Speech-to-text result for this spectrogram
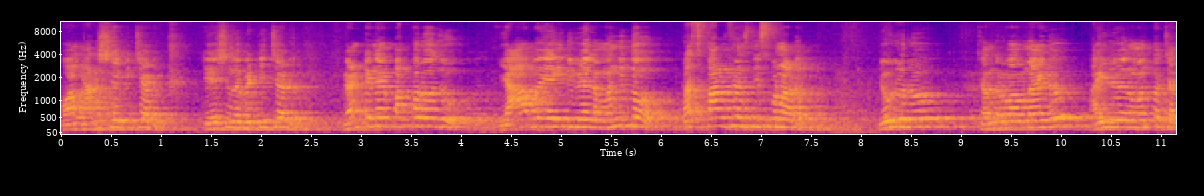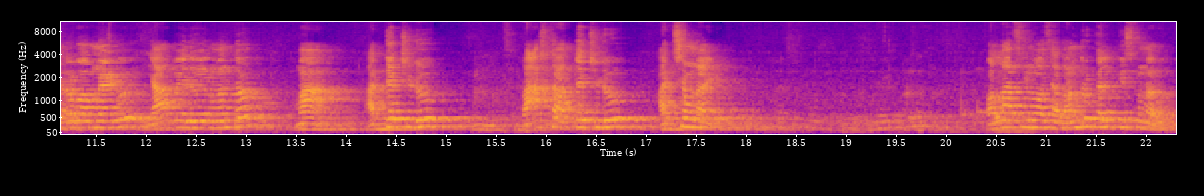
వాళ్ళని అరెస్ట్ చేయించాడు స్టేషన్లో పెట్టించాడు. వెంటనే పక్క రోజు యాభై ఐదు వేల మందితో ప్రెస్ కాన్ఫరెన్స్ తీసుకున్నాడు. ఎవరు? చంద్రబాబు నాయుడు ఐదు వేల మందితో చంద్రబాబు నాయుడు యాభై ఐదు వేల మందితో మా అధ్యక్షుడు రాష్ట్ర అధ్యక్షుడు అచ్చెం నాయుడు. పల్లా శ్రీనివాస్ యాదవ్ అందరూ కలిపి తీసుకున్నారు.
